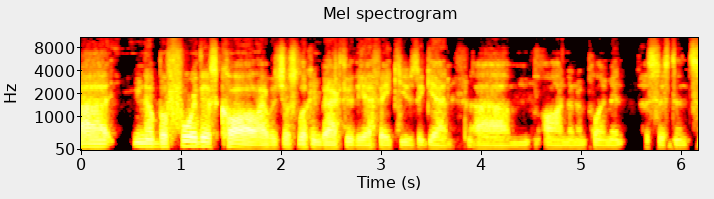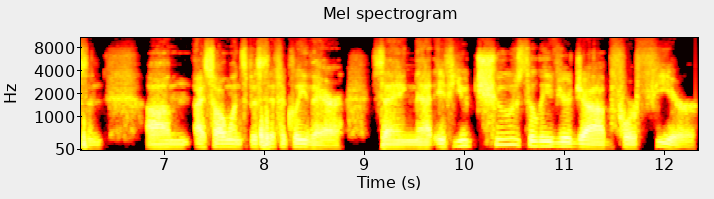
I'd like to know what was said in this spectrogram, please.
uh, you know, before this call, I was just looking back through the FAQs again um, on unemployment assistance. And um, I saw one specifically there saying that if you choose to leave your job for fear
